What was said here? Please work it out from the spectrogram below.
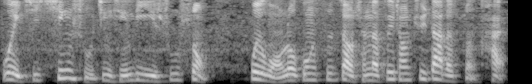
为其亲属进行利益输送，为网络公司造成了非常巨大的损害。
